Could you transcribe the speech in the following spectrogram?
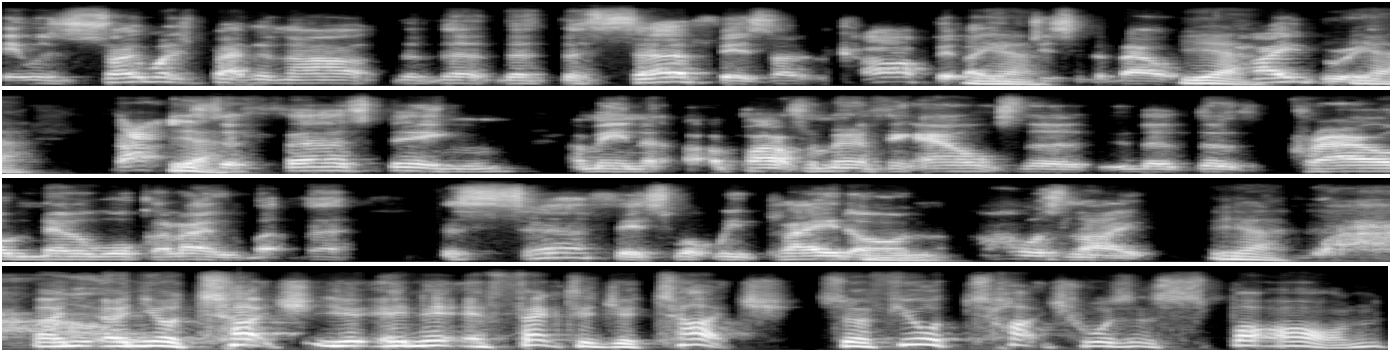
It was so much better than our the the, the surface, like the carpet, like you just said about yeah. Highbury. Yeah. That is the first thing. I mean, apart from anything else, the, the the crowd never walk alone, but the the surface, what we played on, mm. I was like, yeah, wow. And, and your touch, you, and it affected your touch. So if your touch wasn't spot on,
